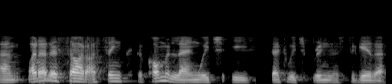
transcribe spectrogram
Um, but at the aside, I think the common language is that which brings us together.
